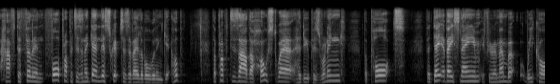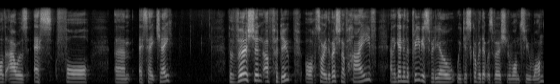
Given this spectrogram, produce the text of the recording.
have to fill in four properties and again this script is available within GitHub. The properties are the host where Hadoop is running, the port, the database name, if you remember we called ours S4 um, SHA. The version of Hadoop, or sorry, the version of Hive, and again in the previous video we discovered that was version 121.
